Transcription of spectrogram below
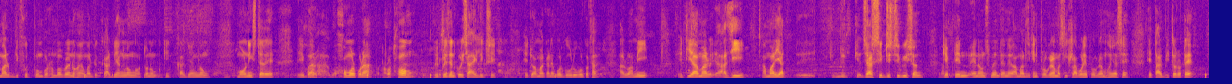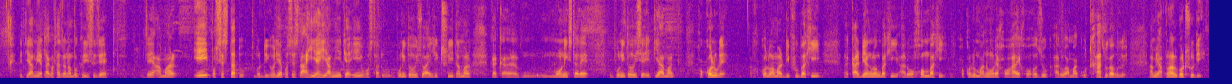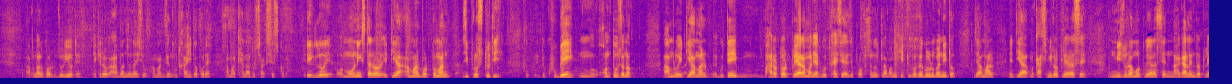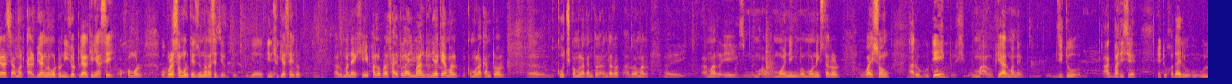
আমাৰ ডিফুত পোনপ্ৰথমবাৰে নহয় আমাৰ কাৰ্বি আংলং অট'নম কি কাৰ্বি আংলং মৰ্ণিং ষ্টাৰে এইবাৰ অসমৰ পৰা প্ৰথম ৰিপ্ৰেজেণ্ট কৰিছে আই লিগ থ্ৰীত সেইটো আমাৰ কাৰণে বৰ গৌৰৱৰ কথা। আৰু আমি এতিয়া আমাৰ আজি আমাৰ ইয়াত জাৰ্চি ডিষ্ট্ৰিবিউশ্যন কেপ্টেইন এনাউন্সমেণ্ট এনে আমাৰ যিখিনি প্ৰগ্ৰাম আছিল ক্লাবৰহে প্ৰগ্ৰাম হৈ আছে সেই তাৰ ভিতৰতে এতিয়া আমি এটা কথা জনাব খুজিছোঁ যে যে আমাৰ এই প্ৰচেষ্টাটো বৰ দীঘলীয়া প্ৰচেষ্টা আহি আহি আমি এতিয়া এই অৱস্থাত উপনীত হৈছোঁ। আই লিগ থ্ৰীত আমাৰ মৰ্ণিং ষ্টাৰে উপনীত হৈছে। এতিয়া আমাক সকলোৰে সকলো আমাৰ ডিফুবাসী কাৰ্বি আংলংবাসী আৰু অসমবাসী সকলো মানুহৰে সহায় সহযোগ আৰু আমাক উৎসাহ যোগাবলৈ আমি আপোনালোকৰ থ্ৰু দি আপোনালোকৰ জৰিয়তে তেখেতক আহ্বান জনাইছোঁ আমাক যেন উৎসাহিত কৰে আমাৰ খেলাটো ছাকচেছ কৰে। লীগ লৈ মৰ্ণিং ষ্টাৰৰ এতিয়া আমাৰ বৰ্তমান যি প্ৰস্তুতি এইটো খুবেই সন্তোষজনক। আৰু এতিয়া আমাৰ গোটেই ভাৰতৰ প্লেয়াৰ আমাৰ ইয়াত গোট খাইছে এজ এ প্ৰফেচনেল ক্লাব আমি সেইটোৰ বাবে গৌৰৱান্বিত যে আমাৰ এতিয়া কাশ্মীৰৰ প্লেয়াৰ আছে মিজোৰামৰ প্লেয়াৰ আছে নাগালেণ্ডৰ প্লেয়াৰ আছে আমাৰ কাৰ্বি আংলঙতো নিজৰ প্লেয়াৰখিনি আছেই। অসমৰ ওপৰ আছামৰ কেইজনমান আছে তিনিচুকীয়া ছাইডৰ আৰু মানে সেইফালৰ পৰা চাই পেলাই ইমান ধুনীয়াকৈ আমাৰ কমলাকান্তৰ কোচ কমলাকান্তৰ আণ্ডাৰত আৰু আমাৰ আমাৰ এই মৰ্ণিং মৰ্ণিং ষ্টাৰৰ ৱাইচং আৰু গোটেই ফিয়াৰ মানে যিটো আগবাঢ়িছে সেইটো সদায়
